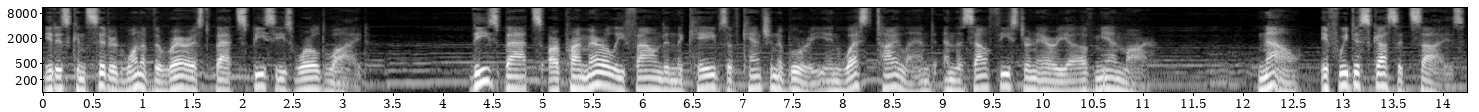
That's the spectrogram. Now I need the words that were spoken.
it is considered one of the rarest bat species worldwide. These bats are primarily found in the caves of Kanchanaburi in West Thailand and the southeastern area of Myanmar. Now, if we discuss its size,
